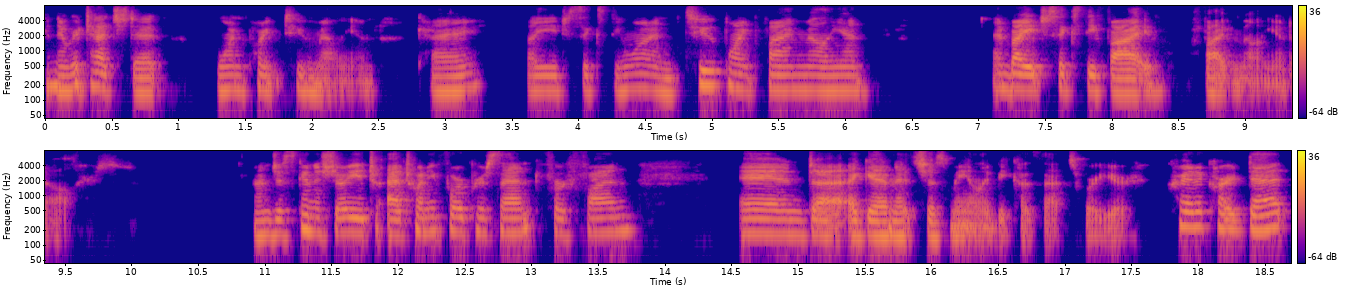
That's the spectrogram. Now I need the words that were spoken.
and never touched it, 1.2 million. Okay by age 61, 2.5 million, and by age 65, $5 million. I'm just going to show you at 24% for fun. And uh, again, it's just mainly because that's where your credit card debt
